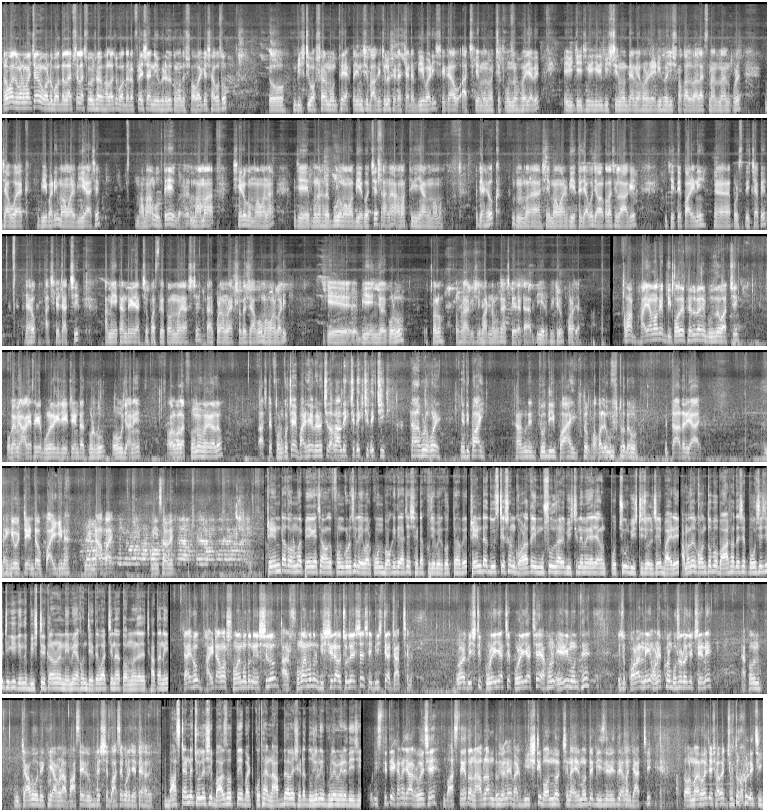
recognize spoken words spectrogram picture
Hello guys ওখানে my channel ওখানে বদ্দার lifestyle আজকে সবাই ভালো আছো। বদ্দার ফ্রেশ আর নিউ ভিডিওতে তোমাদের সবাইকে স্বাগত। তো বৃষ্টি, বর্ষার মধ্যে একটা জিনিসই বাকি ছিল, সেটা হচ্ছে একটা বিয়ে বাড়ি। সেটাও আজকে মনে হচ্ছে পূর্ণ হয়ে যাবে। এই যে ঝিরি ঝিরি বৃষ্টির মধ্যে আমি এখন রেডি হয়েছি সকালবেলায় স্নান টান করে যাব এক বিয়ে বাড়ি। মামার বিয়ে আছে। মামা বলতে, মামা সেরকম মামা না, যে মনে হবে বুড়ো মামা বিয়ে করছে, তা না, আমার থেকে ইয়াং মামা। যাই হোক সেই মামার বিয়েতে যাব। যাওয়ার কথা ছিল আগে। যেতে পারিনি পরিস্থিতির চাপে। যাই হোক, আজকে যাচ্ছি। আমি এখান থেকে যাচ্ছি ওপাশ থেকে তন্ময় আসছে। তারপর আমরা একসাথে যাব মামার বাড়ি। গিয়ে বিয়ে এনজয় করব। তো চলো, তোমরা আর বেশি ভাট না বলে আজকে একটা বিয়ের ভিডিও করা যাক। আমার ভাই আমাকে বিপদে ফেলবে, আমি বুঝতে পারছি। ওকে আমি আগে থেকে বলে রেখেছি, এই ট্রেনটা ধরবো। ও জানে, সকালবেলা ফোনও হয়ে গেল। লাস্টে ফোন করছে আমি বাড়ি থেকে বেরোচ্ছি, দাদা, দেখছি দেখছি দেখছি। তাড়াহুড়ো করে, যদি পাই। যদি পাই তো কপালে উষ্ট দেবো। তাড়াতাড়ি আয়। দেখি ওই ট্রেনটাও পাই কিনা। যদি না পাই মিস হবে। ট্রেনটা তন্ময় পেয়ে গেছে আমাকে ফোন করেছিল এবার কোন বগিতে আছে সেটা খুঁজে বের করতে হবে। ট্রেনটা দুই স্টেশন গড়াতেই মুসুলধারে বৃষ্টি নেমে গেছে এখন প্রচুর বৃষ্টি চলছে বাইরে। আমাদের গন্তব্য বারাসাত এসে পৌঁছেছি ঠিকই কিন্তু বৃষ্টির কারণে নেমে এখন যেতে পারছি না তন্ময়ের কাছে ছাতা নেই। যাই হোক ভাইটা আমার সময় মতন এসেছিল আর সময় মতন বৃষ্টিটাও চলে এসেছে সেই বৃষ্টি আর যাচ্ছে না। ওর বৃষ্টি পড়েই যাচ্ছে পড়েই যাচ্ছে। এখন এরই মধ্যে কিছু করার নেই। অনেকক্ষণ বসে রয়েছে ট্রেনে। এখন যাব দেখি আমরা বাসের উদ্দেশ্যে বাসে করে যেতে হবে। বাস স্ট্যান্ডে চলে এসেছি বাস ধরতে বাট কোথায় নামতে হবে সেটা দুজনেই ভুলে মেরে দিয়েছি। পরিস্থিতি এখানে যা রয়েছে বাস থেকে তো নামলাম দুজনে বাট বৃষ্টি বন্ধ হচ্ছে না। এর মধ্যে ভিজতে ভিজতে এখন যাচ্ছি। তন্ময় বলছে সবে জুতো খুলেছি।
